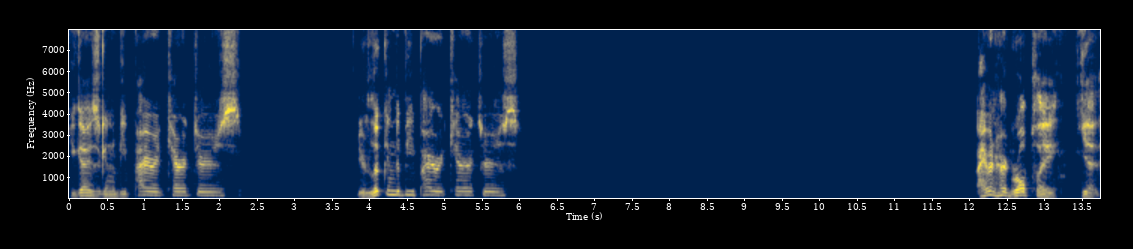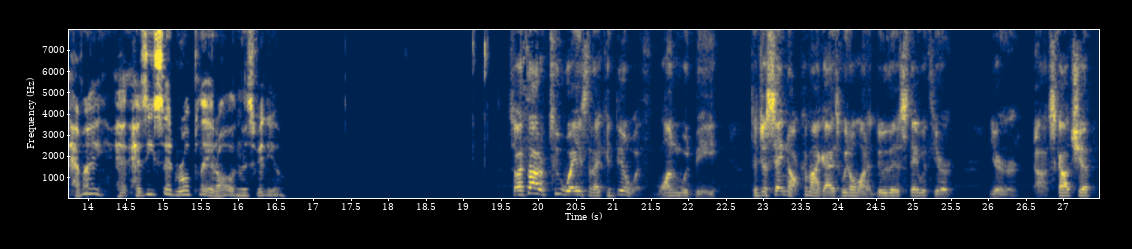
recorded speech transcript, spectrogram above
You guys are going to be pirate characters? You're looking to be pirate characters. I haven't heard roleplay yet. Have I? Has he said roleplay at all in this video? So I thought of two ways that I could deal with. One would be to just say, "No, come on, guys, we don't want to do this. Stay with your your uh, scout ship,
